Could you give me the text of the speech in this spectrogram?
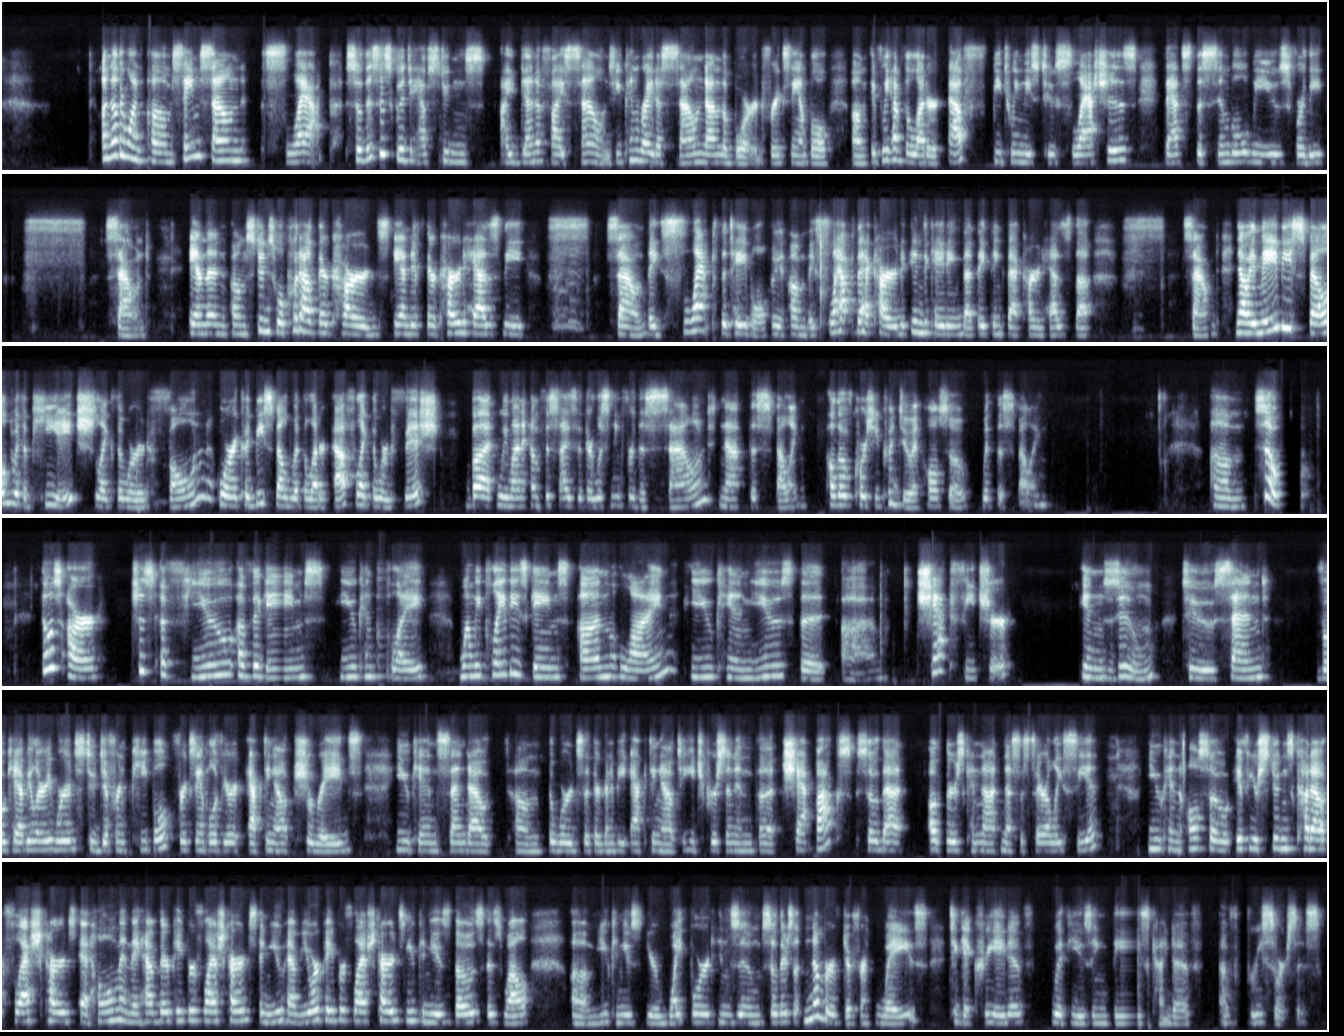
Another one, um, same sound slap. So this is good to have students identify sounds. You can write a sound on the board. For example, um, if we have the letter F between these two slashes, that's the symbol we use for the f sound. And then um, students will put out their cards, and if their card has the f sound, they slap the table. Um, they slap that card, indicating that they think that card has the sound. Now, it may be spelled with a PH, like the word phone, or it could be spelled with the letter F, like the word fish. But we want to emphasize that they're listening for the sound, not the spelling. Although, of course, you could do it also with the spelling. Um, so, those are just a few of the games you can play when we play these games online, you can use the um, chat feature in Zoom to send vocabulary words to different people. For example, if you're acting out charades, you can send out um, the words that they're going to be acting out to each person in the chat box so that others cannot necessarily see it. You can also, if your students cut out flashcards at home and they have their paper flashcards and you have your paper flashcards, you can use those as well. Um, you can use your whiteboard in Zoom. So there's a number of different ways to get creative with using these kind of, of resources.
